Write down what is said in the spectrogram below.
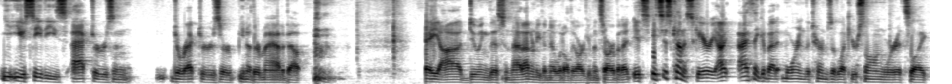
you, see these actors and directors are you know they're mad about AI doing this and that. I don't even know what all the arguments are, but I, it's it's just kind of scary. I I think about it more in the terms of like your song where it's like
